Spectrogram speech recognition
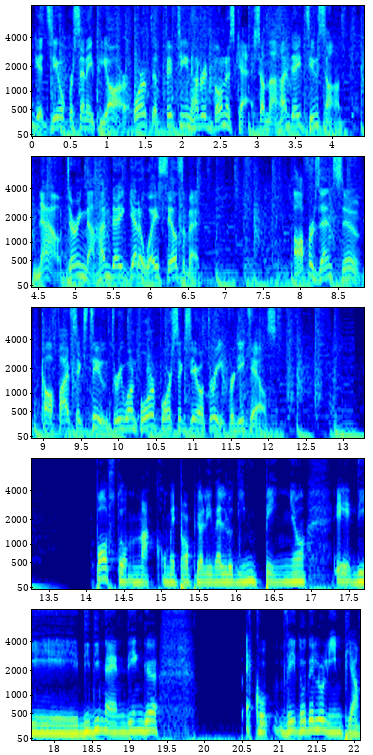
get 0% APR or up to 1500 bonus cash on the Hyundai Tucson. Now, during the Hyundai Getaway Sales Event. Offers end soon. Call 562 314 4603 for details. Posto, ma come proprio a livello di impegno e di, di demanding ecco, vedo dell'Olimpia,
